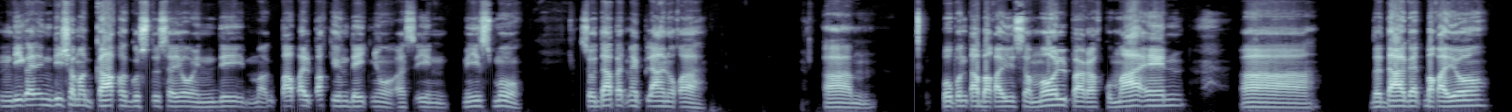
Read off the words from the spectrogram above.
hindi ka hindi siya magkakagusto sa iyo, hindi magpapalpak yung date nyo as in mismo. So dapat may plano ka. Um, pupunta ba kayo sa mall para kumain? Ah, dadagat ba kayo?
